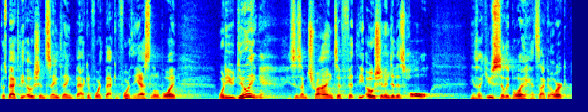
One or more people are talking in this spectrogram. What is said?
goes back to the ocean, same thing, back and forth, back and forth. And he asks the little boy, What are you doing? He says, I'm trying to fit the ocean into this hole. He's like, You silly boy, that's not going to work.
